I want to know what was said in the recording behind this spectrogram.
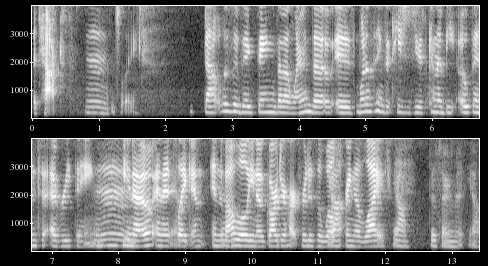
attacks, Mm. essentially. That was a big thing that I learned though is one of the things it teaches you is kind of be open to everything, Mm. you know, and it's Yeah. like in, in the Yeah. Bible, you know, guard your heart for it is the wellspring of life. Yeah, discernment. Yeah.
